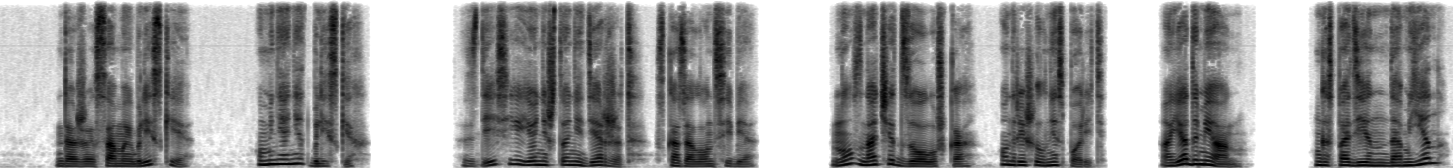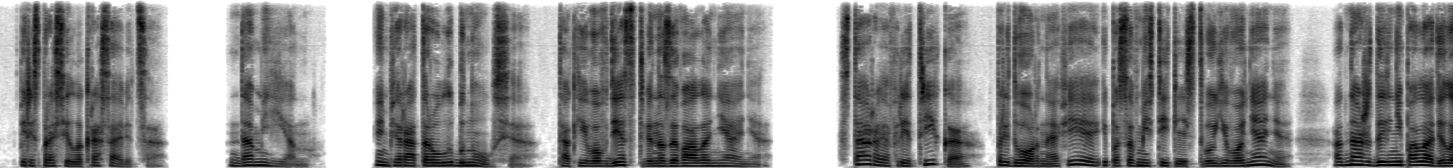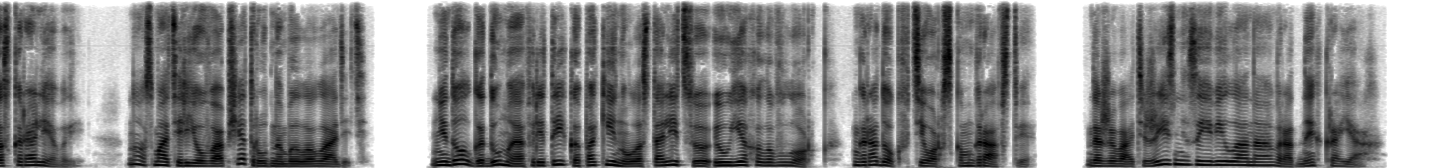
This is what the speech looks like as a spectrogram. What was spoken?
Даже самые близкие?» «У меня нет близких». «Здесь ее ничто не держит», — сказал он себе. «Ну, значит, Золушка». Он решил не спорить. «А я Дамиан». «Господин Дамьен?» — переспросила красавица. «Дамьен». Император улыбнулся. Так его в детстве называла няня. Старая Фридрика, придворная фея и по совместительству его няня, однажды не поладила с королевой. Но с матерью вообще трудно было ладить. Недолго думая, Фритрика покинула столицу и уехала в Лорк, городок в Теорском графстве. Доживать жизнь, заявила она, в родных краях.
